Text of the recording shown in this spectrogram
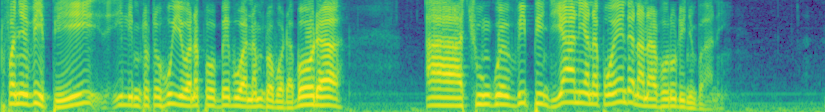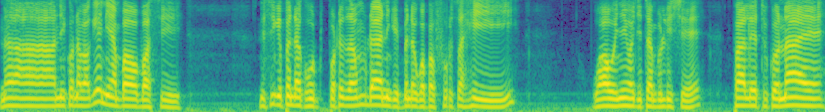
Tufanye vipi ili mtoto huyo anapobebwa na mtu wa bodaboda achungwe vipi njiani anapoenda na anaporudi nyumbani. Na niko na wageni ambao basi nisingependa kupoteza muda, ningependa kuwapa fursa hii wao wenyewe wajitambulishe. Pale tuko naye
